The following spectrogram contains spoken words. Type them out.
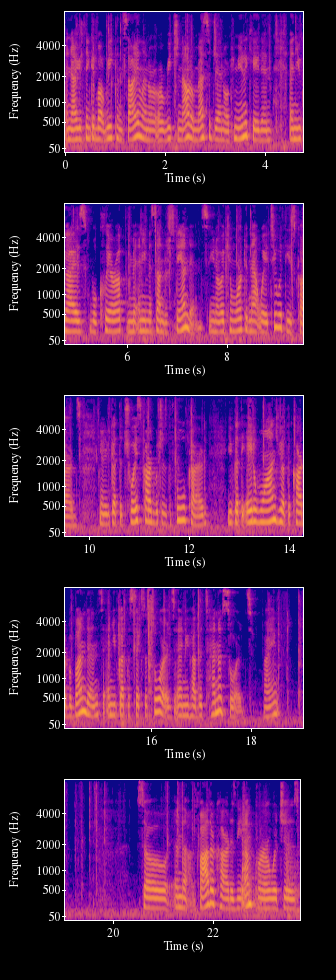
and now you're thinking about reconciling or, or reaching out or messaging or communicating and you guys will clear up any misunderstandings. You know, it can work in that way too with these cards. You know, you've got the choice card, which is the fool card. You've got the eight of wands, you have the card of abundance, and you've got the six of swords, and you have the ten of swords, right? So, and the father card is the emperor, which is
